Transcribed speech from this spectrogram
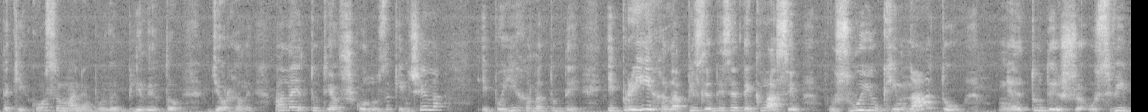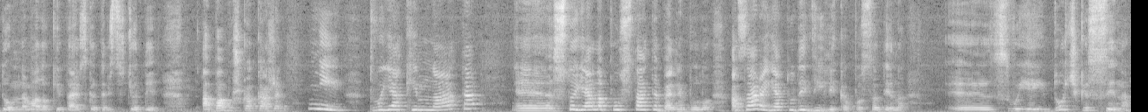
такі коси в мене були білі, то дьоргали. Але тут я в школу закінчила і поїхала туди. І приїхала після 10 класів у свою кімнату, е, туди ж у свій дом на Малокитайська 31. А бабушка каже: ні, твоя кімната е, стояла пуста, тебе не було. А зараз я туди Віліка посадила е, своєї дочки сина.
